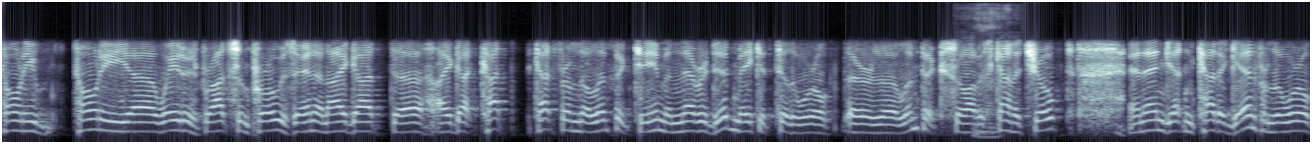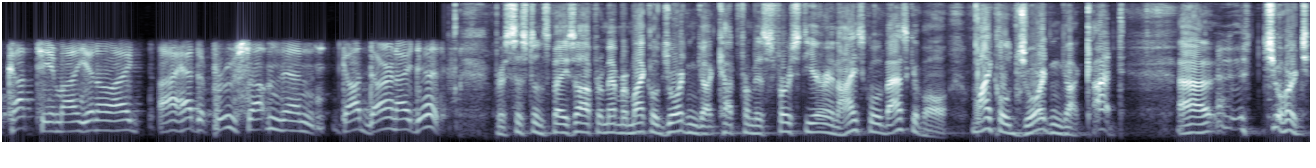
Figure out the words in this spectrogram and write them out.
Tony Tony uh, Waiters brought some pros in, and I got uh, I got cut cut from the Olympic team and never did make it to the World or the Olympics. So I was kind of choked, and then getting cut again from the World Cup team. I, you know, I I had to prove something, and God darn, I did. Persistence pays off. Remember, Michael Jordan got cut from his first year in high school basketball. Michael Jordan got cut. Uh, George,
